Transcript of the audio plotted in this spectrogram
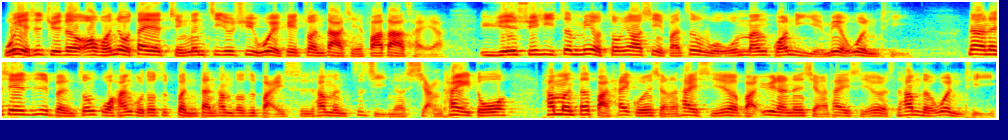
我也是觉得哦，反正我带着钱跟技术去，我也可以赚大钱发大财呀。语言学习这没有重要性，反正我文盲管理也没有问题。那那些日本、中国、韩国都是笨蛋，他们都是白痴，他们自己呢想太多，他们都把泰国人想得太邪恶，把越南人想得太邪恶，是他们的问题。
